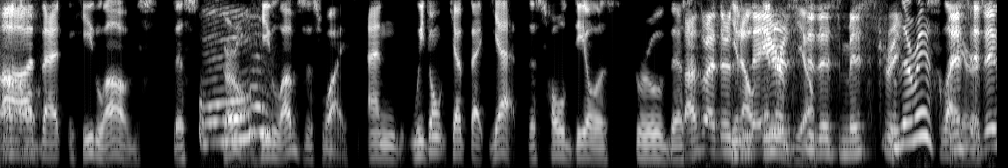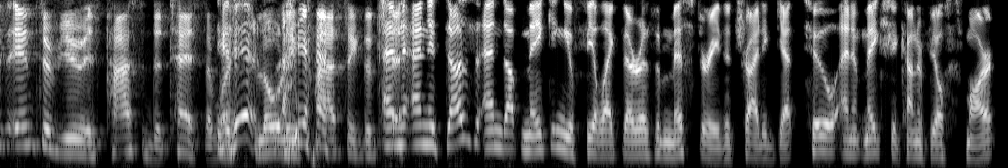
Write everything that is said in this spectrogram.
uh, that he loves this girl. He loves this wife, and we don't get that yet. This whole deal is through this. That's why there's you know, layers interview. to this mystery. There is layers, This, this interview is passing the test, and we're slowly Yeah. passing the test. and and it does end up making you feel like there is a mystery to try to get to, and it makes you kind of feel smart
